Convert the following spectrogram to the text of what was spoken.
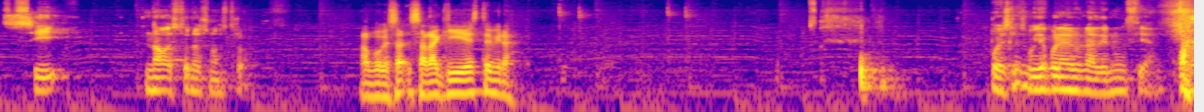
Sí. No, esto no es nuestro. Ah, porque sale aquí este, mira. Pues les voy a poner una denuncia.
